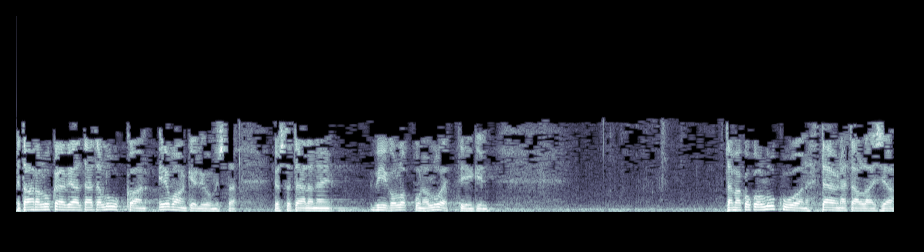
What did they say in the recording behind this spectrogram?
Ja tahdon lukea vielä täältä Luukkaan evankeliumista, josta täällä näin viikon loppuna luettiinkin. Tämä koko luku on täynnä tällaisia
